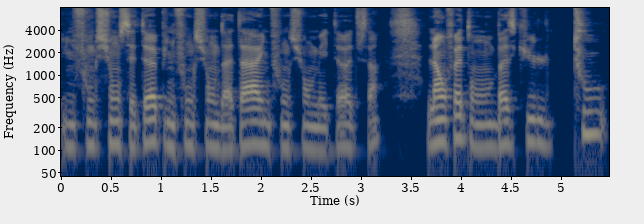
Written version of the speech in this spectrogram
une fonction setup, une fonction data, une fonction méthode, tout ça. Là en fait on bascule tout,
